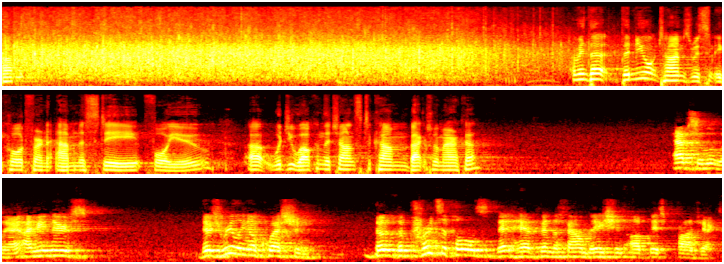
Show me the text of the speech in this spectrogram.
Um, I mean, the, the, New York Times recently called for an amnesty for you. Uh, would you welcome the chance to come back to America? Absolutely. I mean, there's, there's really no question. The, the principles that have been the foundation of this project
